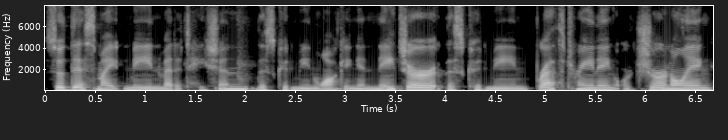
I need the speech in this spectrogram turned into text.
So, this might mean meditation. This could mean walking in nature. This could mean breath training or journaling.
